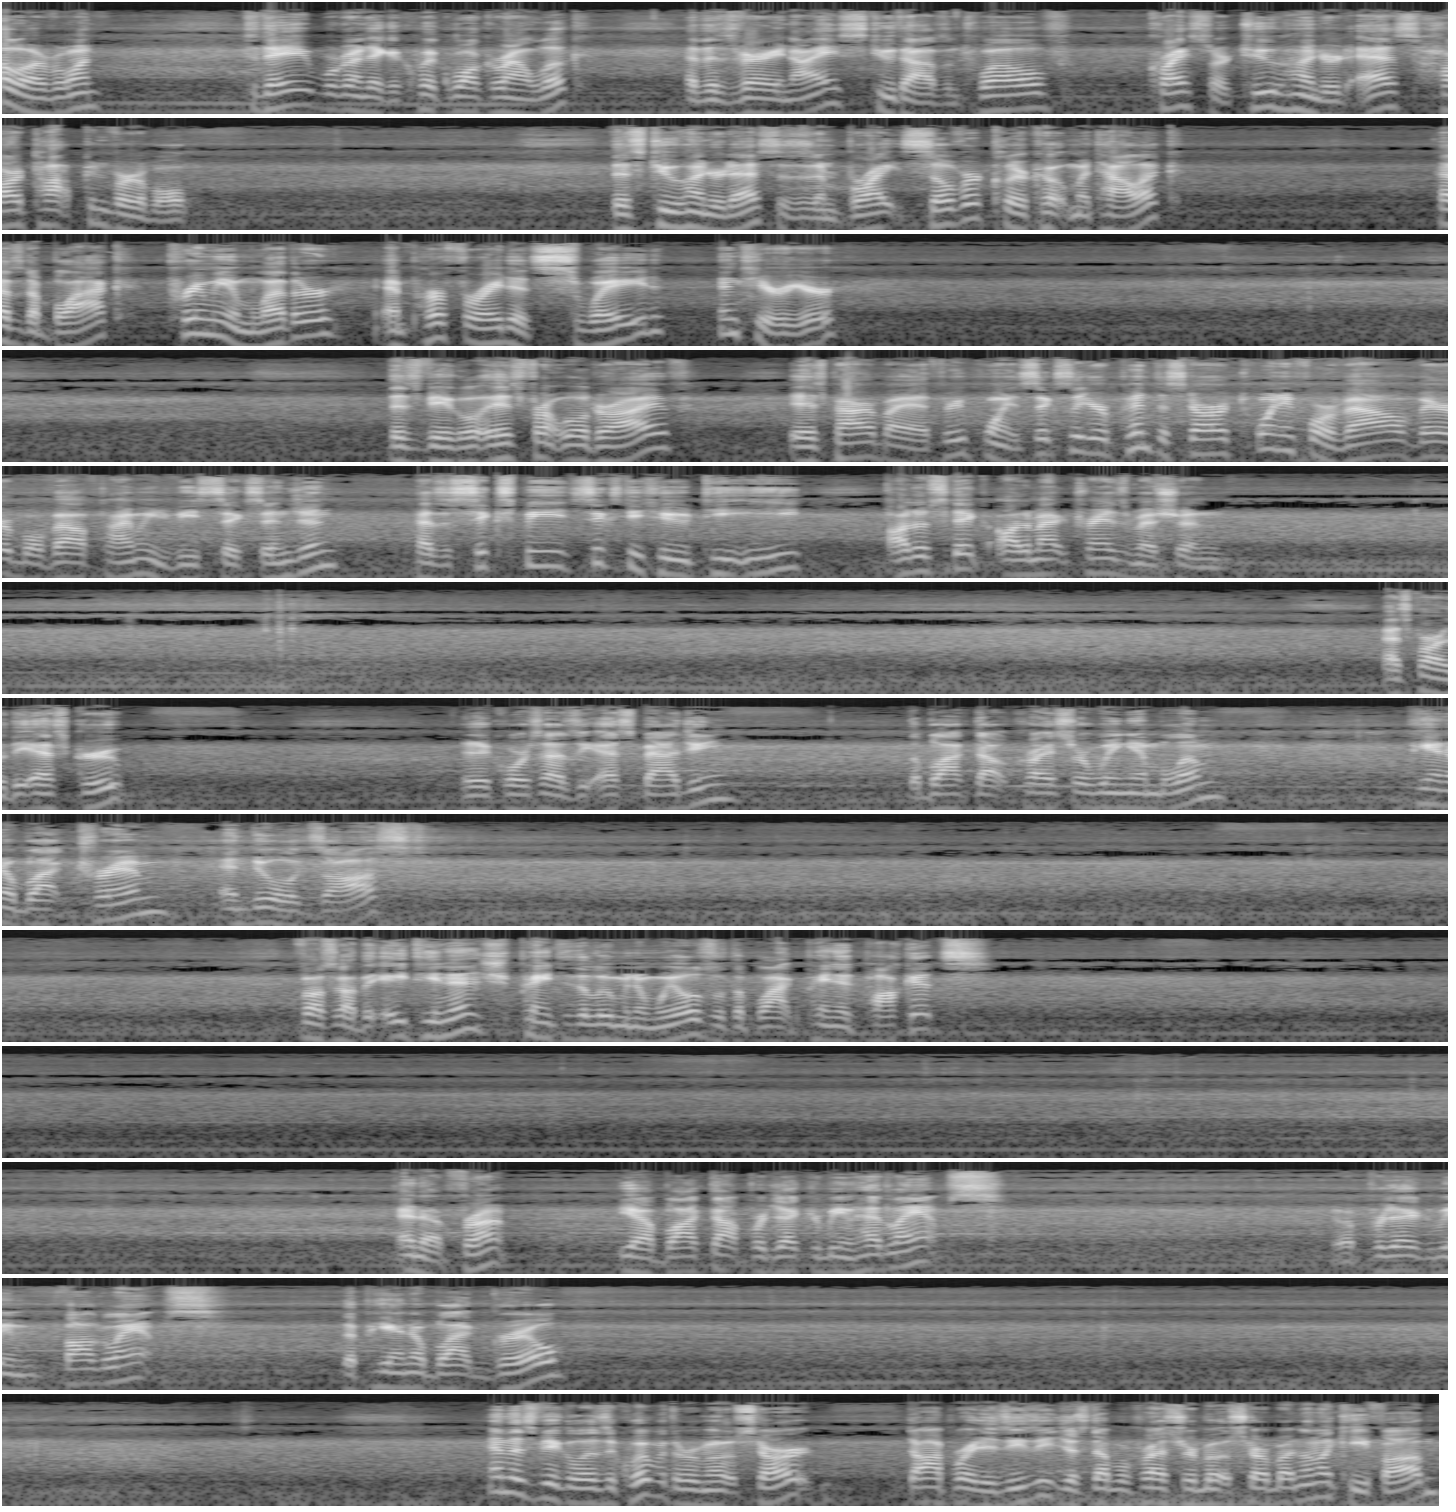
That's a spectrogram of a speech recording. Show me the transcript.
Hello everyone. Today we're going to take a quick walk around look at this very nice 2012 Chrysler 200S hardtop convertible. This 200S is in bright silver clear coat metallic. Has the black premium leather and perforated suede interior. This vehicle is front wheel drive it is powered by a 3.6 liter Pentastar 24 valve variable valve timing V6 engine. Has a 6 speed 62 TE auto stick automatic transmission. As part of the S group, it of course has the S badging, the blacked out Chrysler wing emblem, piano black trim, and dual exhaust. We've also got the 18 inch painted aluminum wheels with the black painted pockets. And up front, you have blacked out projector beam headlamps, projector beam fog lamps, the piano black grille, And this vehicle is equipped with a remote start. To operate is easy, just double press the remote start button on the key fob.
